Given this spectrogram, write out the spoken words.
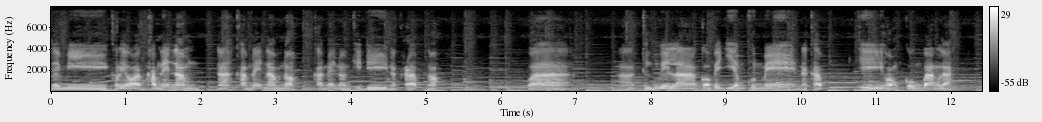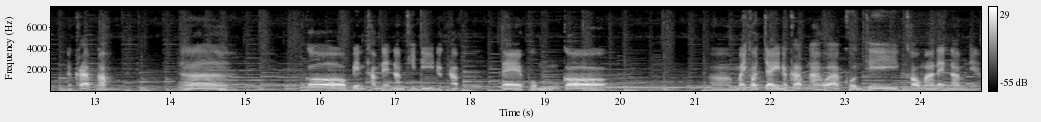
ได้มีเขาเรียกว่าคำแนะนำนะคำแนะนำเนาะคำแนะนำที่ดีนะครับเนาะว่า ถึงเวลาก็ไปเยี่ยมคุณแม่นะครับ ที่ฮ่องกงบ้างล่ะนะครับเนาะก็เป็นคำแนะนำที่ดีนะครับ แต่ผมก็ไม่เข้าใจนะครับนะว่าคนที่เข้ามาแนะนำเนี่ย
